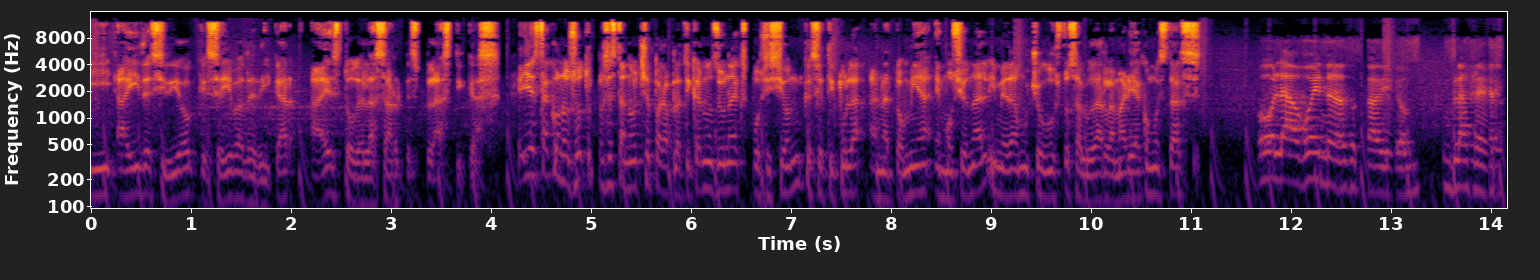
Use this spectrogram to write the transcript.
y ahí decidió que se iba a dedicar a esto de las artes plásticas. Ella está con nosotros esta noche para platicarnos de una exposición que se titula Anatomía Emocional y me da mucho gusto saludarla. María, ¿cómo estás? Hola, buenas, Octavio. Un placer.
